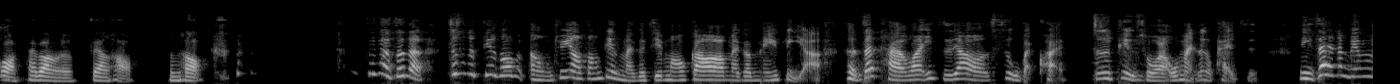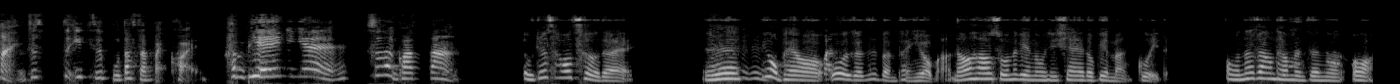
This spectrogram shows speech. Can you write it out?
哇，太棒了，非常好，很好，真的真的就是，譬如说，嗯，我们去药妆店买个睫毛膏啊，买个眉笔啊，可能在台湾一直要四五百块，就是譬如说啦，我买那个牌子，你在那边买就是这一支不到三百块，很便宜耶，是不是很夸张？我觉得超扯的诶诶、欸，因为我朋友，我有一个日本朋友嘛，然后他说那边东西现在都变蛮贵的。哦，那这样他们真的，哦，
